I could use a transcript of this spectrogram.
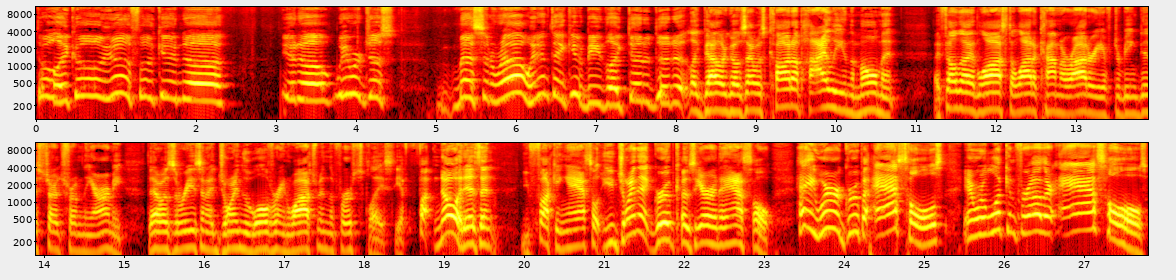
They're like, oh, yeah, fucking, uh, you know, we were just messing around. We didn't think it would be like da da da da. Like Bellar goes, I was caught up highly in the moment. I felt I had lost a lot of camaraderie after being discharged from the army. That was the reason I joined the Wolverine Watchmen in the first place. Yeah, fuck. No, it isn't. You fucking asshole. You join that group because you're an asshole. Hey, we're a group of assholes and we're looking for other assholes.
